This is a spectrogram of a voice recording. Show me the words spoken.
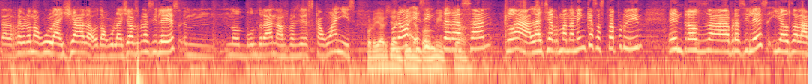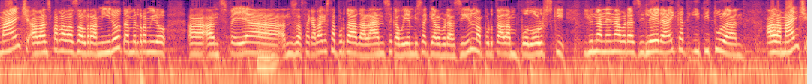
de rebre una golejada o de golejar els brasilers, mm, no voldran els brasilers que guanyis. Però, Però és interessant, mig, clar, l'agermanament que s'està produint entre els uh, brasilers i els alemanys. Abans parlaves del Ramiro, també el Ramiro uh, ens feia, ens destacava aquesta portada de l'Anse que avui hem vist aquí al Brasil, una portada amb Podolski i una nena brasilera, i que i titulen alemanys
